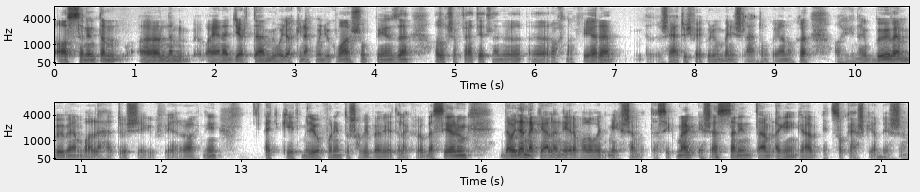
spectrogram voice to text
az szerintem nem olyan egyértelmű, hogy akinek mondjuk van sok pénze, azok se feltétlenül raknak félre, a saját ügyfélkörünkben is látunk olyanokat, akiknek bőven-bőven van lehetőségük félrerakni, egy-két millió forintos havi bevételekről beszélünk, de hogy ennek ellenére valahogy mégsem teszik meg, és ez szerintem leginkább egy szokás kérdése.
